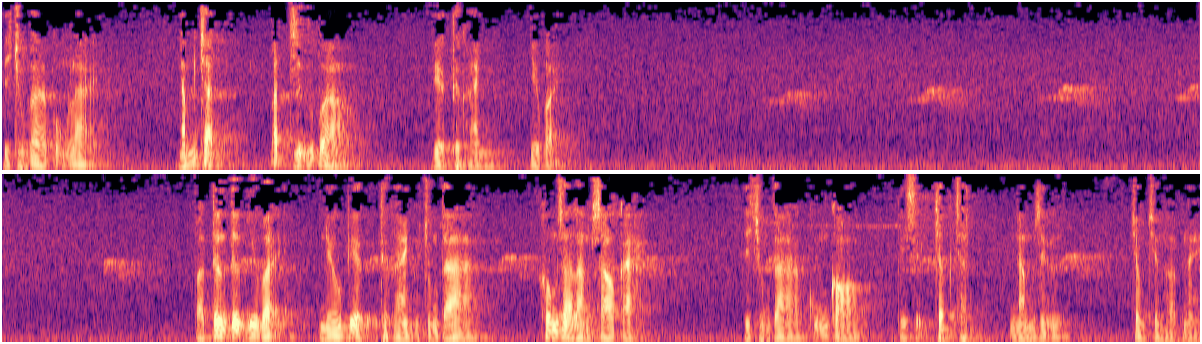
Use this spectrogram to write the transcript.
thì chúng ta cũng lại nắm chặt, bắt giữ vào việc thực hành như vậy. Và tương tự như vậy, nếu việc thực hành của chúng ta không ra làm sao cả, thì chúng ta cũng có cái sự chấp chặt, nắm giữ trong trường hợp này.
